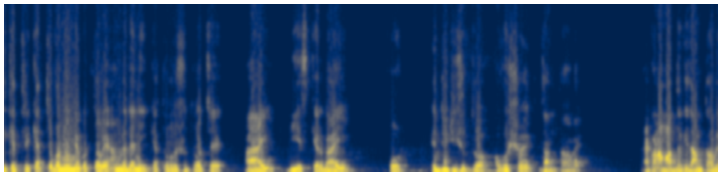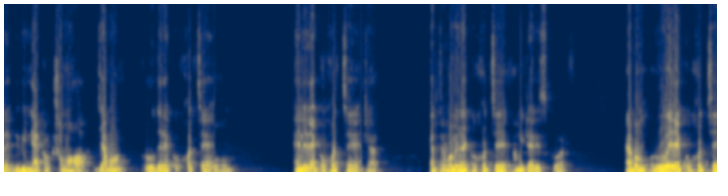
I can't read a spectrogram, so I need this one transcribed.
এক্ষেত্রে ক্ষেত্রফল নির্ণয় করতে হবে। আমরা জানি ক্ষেত্রফলের সূত্র হচ্ছে pi d square by four এই দুইটি সূত্র অবশ্যই জানতে হবে। এখন আমাদেরকে জানতে হবে বিভিন্ন একক সমূহ, যেমন রোদের একক হচ্ছে ওহম এল এর একক হচ্ছে মিটার, ক্ষেত্রফলের একক হচ্ছে মিটার স্কোয়ার, এবং রো এর একক হচ্ছে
